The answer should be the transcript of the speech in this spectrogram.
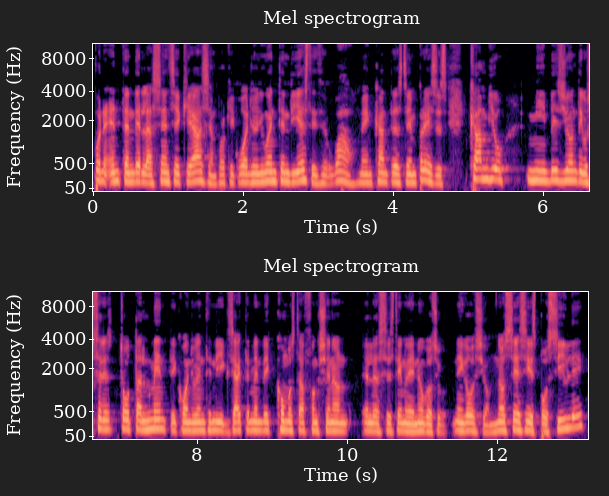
pueden entender la esencia que hacen, porque cuando yo entendí esto, dije, wow, me encanta esta empresa. Cambio mi visión de ustedes totalmente cuando yo entendí exactamente cómo está funcionando el sistema de negocio. negocio. No sé si es posible,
